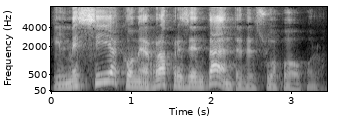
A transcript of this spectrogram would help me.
il Messia come rappresentante del suo popolo.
